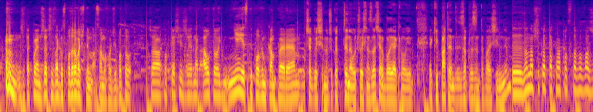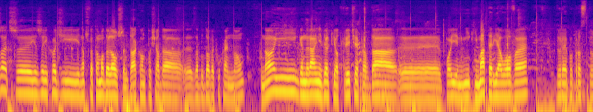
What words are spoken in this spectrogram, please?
że tak powiem, rzeczy zagospodarować w tym samochodzie, bo to trzeba podkreślić, że jednak auto nie jest typowym kamperem, Czego się na przykład ty nauczyłeś nazywać, albo jaką, jaki patent zaprezentowałeś innym? No na przykład taka podstawowa rzecz, jeżeli chodzi na przykład o Model Ocean, tak? On posiada zabudowę kuchenną. No i generalnie wielkie odkrycie, prawda? Pojemniki materiałowe, które po prostu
